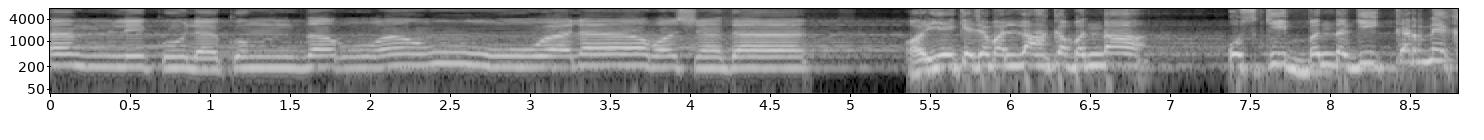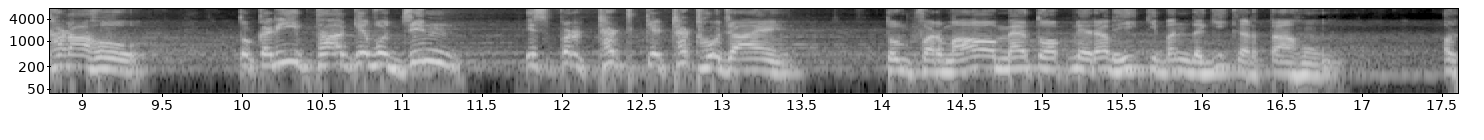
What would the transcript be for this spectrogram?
املک لکم ضرا ولا رشدا اور یہ کہ جب اللہ کا بندہ اس کی بندگی کرنے کھڑا ہو، تو قریب تھا کہ وہ جن اس پر ٹھٹ کے ٹھٹ ہو جائیں۔ تم فرماؤ، میں تو اپنے رب ہی کی بندگی کرتا ہوں۔ اور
